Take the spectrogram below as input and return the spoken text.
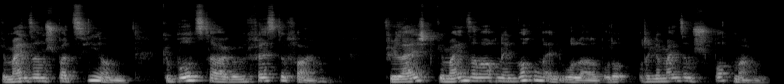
gemeinsam spazieren, Geburtstage und Feste feiern, vielleicht gemeinsam auch in den Wochenendurlaub oder, oder gemeinsam Sport machen.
